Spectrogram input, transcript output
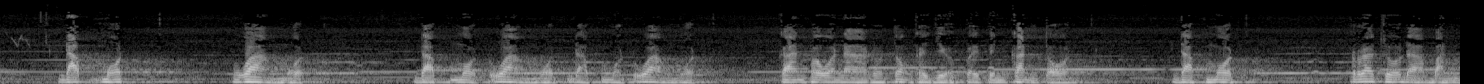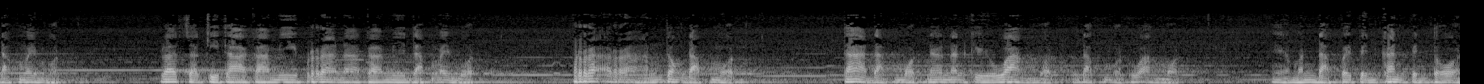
ๆ ดับหมด ว่างหมด ดับหมด ว่างหมด ดับหมด ว่างหมด การภาวนาเราต้องขยืบไปเป็นขั้นตอน ดับหมด พระโสดาบันดับไม่หมด พระสกิทาคามีพระนาคามีดับไม่หมด พระอรหันต์ต้องดับหมด ถ้าดับหมดนั่นนั่นคือว่างหมด ดับหมดว่างหมดเนี่ยมันดับไปเป็นขั้นเป็นตอน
